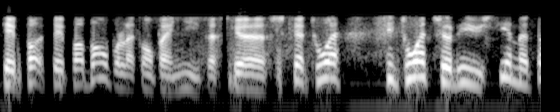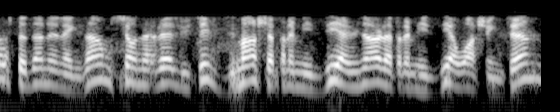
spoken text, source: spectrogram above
t'es, pas, t'es pas bon pour la compagnie. Parce que ce que toi, si toi tu réussis, maintenant je te donne un exemple, si on avait lutté le dimanche après-midi à 1h l'après-midi à Washington,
